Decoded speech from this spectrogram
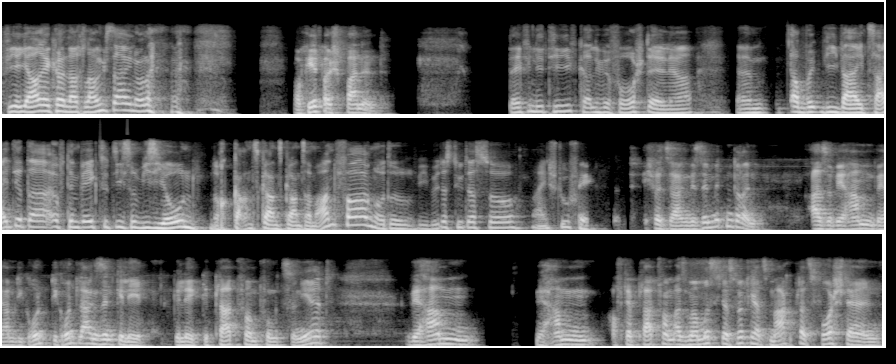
Vier Jahre können auch lang sein, oder? Auf jeden Fall spannend. Definitiv, kann ich mir vorstellen, ja. Ähm, aber wie weit seid ihr da auf dem Weg zu dieser Vision? Noch ganz, ganz, ganz am Anfang oder wie würdest du das so einstufen? Ich würde sagen, wir sind mittendrin. Also wir haben, wir haben die, Grund, die Grundlagen sind gelegt, gelegt. Die Plattform funktioniert. Wir haben wir haben auf der Plattform, also man muss sich das wirklich als Marktplatz vorstellen.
